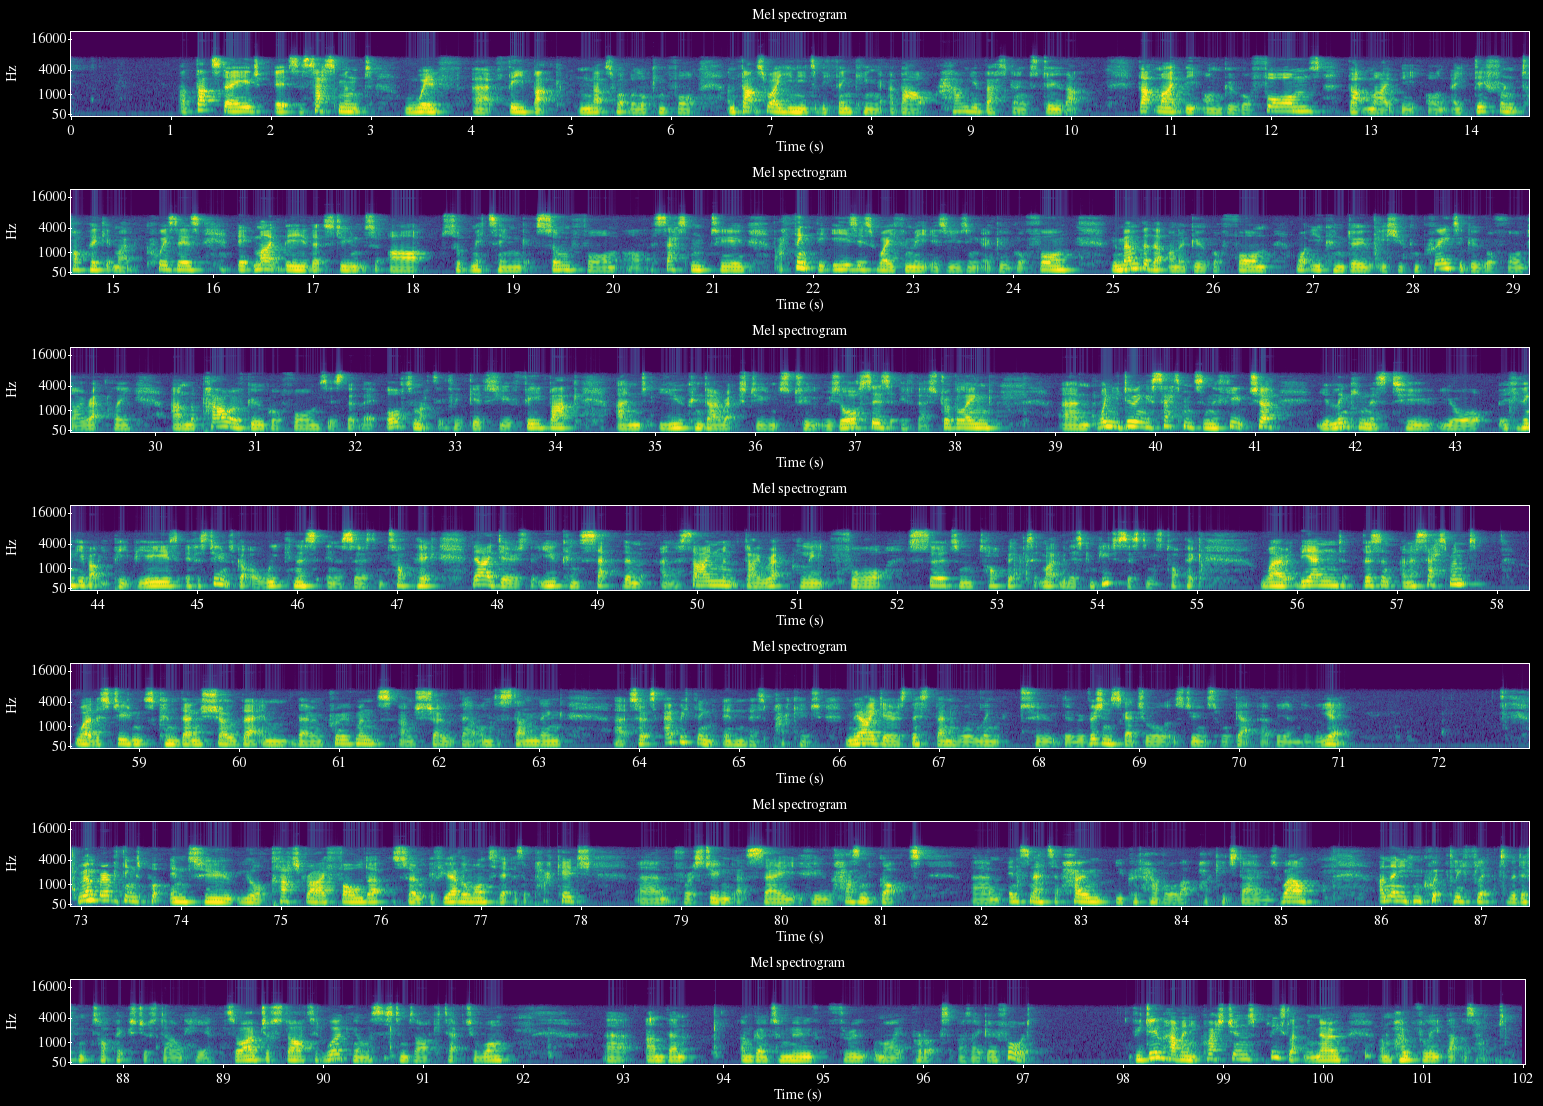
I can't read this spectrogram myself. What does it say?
At that stage it's assessment with uh, feedback and that's what we're looking for and that's why you need to be thinking about how you're best going to do that that might be on Google Forms, that might be on a different topic, it might be quizzes, it might be that students are submitting some form of assessment to you. But I think the easiest way for me is using a Google form. Remember that on a Google form, what you can do is you can create a Google form directly and the power of Google Forms is that it automatically gives you feedback and you can direct students to resources if they're struggling um, when you're doing assessments in the future, you're linking this to your, if you're thinking about your PPEs, if a student's got a weakness in a certain topic, the idea is that you can set them an assignment directly for certain topics. It might be this computer systems topic, where at the end there's an, an assessment where the students can then show their, their improvements and show their understanding uh, so it's everything in this package. And the idea is this then will link to the revision schedule that students will get at the end of the year. Remember everything's put into your ClassDrive folder, so if you ever wanted it as a package um, for a student, let's say, who hasn't got um, internet at home, you could have all that package there as well. And then you can quickly flip to the different topics just down here. So I've just started working on my systems architecture one uh, and then I'm going to move through my products as I go forward. If you do have any questions, please let me know and hopefully that has helped.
